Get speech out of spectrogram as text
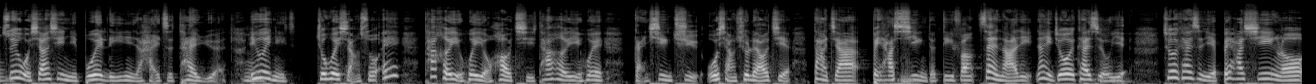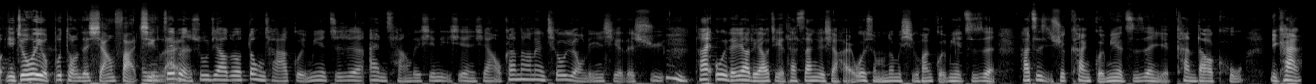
所以我相信你不会离你的孩子太远，因为你。就会想说，哎，他何以会有好奇？他何以会感兴趣？我想去了解大家被他吸引的地方在哪里。那你就会开始有也，就会开始也被他吸引了。你就会有不同的想法进来。这本书叫做《洞察鬼灭之刃暗藏的心理现象》。我看到那个邱永林写的序，嗯、他为了要了解他三个小孩为什么那么喜欢鬼灭之刃，他自己去看鬼灭之刃也看到哭。你看，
